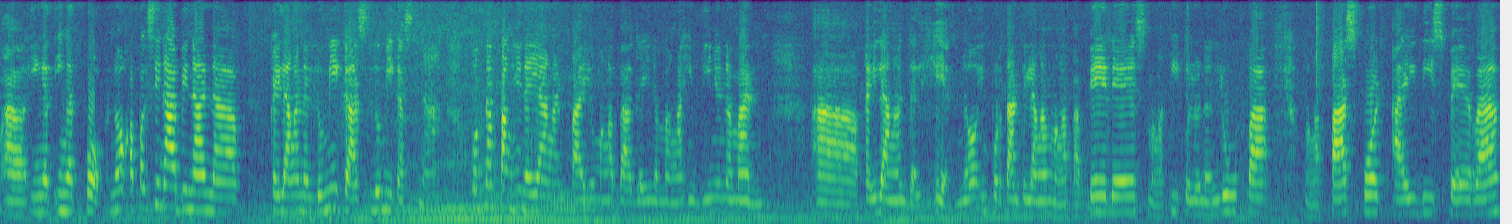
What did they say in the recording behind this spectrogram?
ah, ingat-ingat po, no? Kapag sinabi na na kailangan ng lumikas, lumikas na. Huwag nang panghinayangan pa yung mga bagay na mga hindi nyo naman ah, kailangan dalhin, no? Importante lang ang mga papeles, mga titulo ng lupa, mga passport, IDs, pera,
